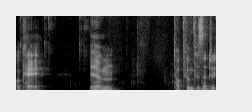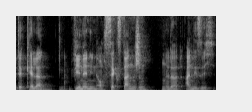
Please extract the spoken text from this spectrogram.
Okay. Ähm, Top 5 ist natürlich der Keller. Wir nennen ihn auch Sex Dungeon. Ne, da hat Andi sich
